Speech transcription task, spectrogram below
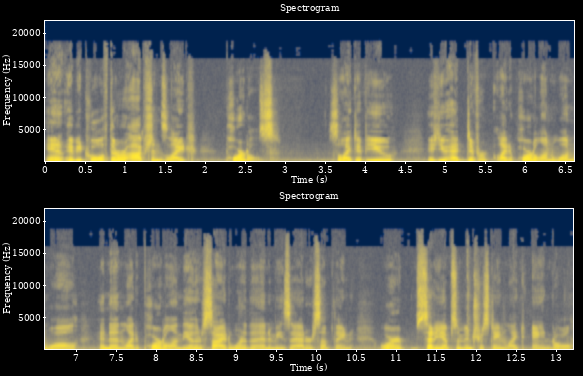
and it'd be cool if there were options like portals. So like if you if you had different like a portal on one wall and then like a portal on the other side where the enemy's at or something, or setting up some interesting like angle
